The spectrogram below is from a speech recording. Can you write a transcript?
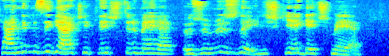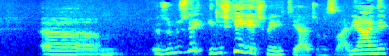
kendimizi gerçekleştirmeye, özümüzle ilişkiye geçmeye, özümüzle ilişkiye geçmeye ihtiyacımız var. Yani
